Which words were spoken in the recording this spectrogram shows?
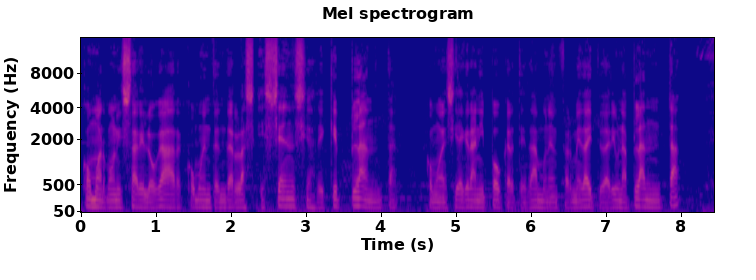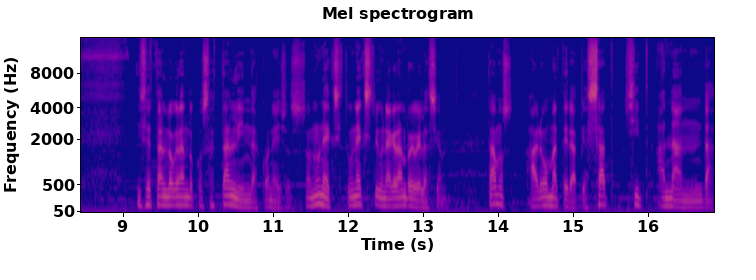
Cómo armonizar el hogar, cómo entender las esencias de qué planta, como decía el gran Hipócrates, dame una enfermedad y te daré una planta y se están logrando cosas tan lindas con ellos. Son un éxito, un éxito y una gran revelación. Estamos aromaterapia, Sat Chit Ananda,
